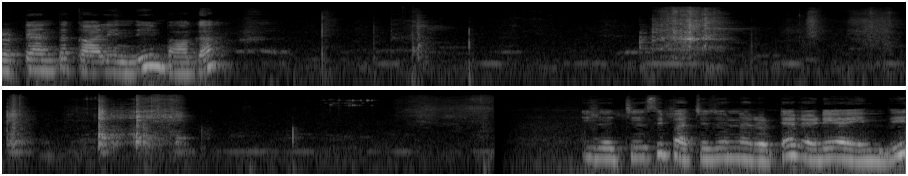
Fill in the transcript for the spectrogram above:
రొట్టె అంతా కాలింది బాగా. ఇది వచ్చేసి పచ్చజొన్న రొట్టె రెడీ అయింది.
